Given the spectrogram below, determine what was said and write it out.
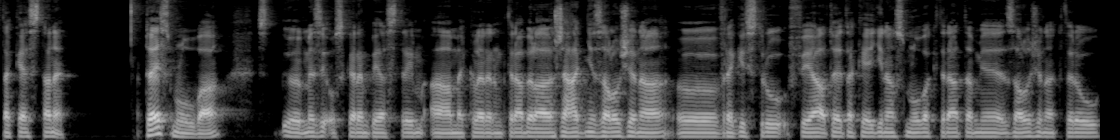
také stane. To je smlouva, mezi Oscarem Piastrym a McLarenem, která byla řádně založena eh, v registru FIA. To je také jediná smlouva, která tam je založena, kterou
